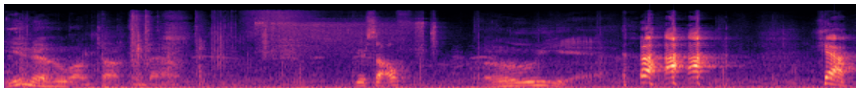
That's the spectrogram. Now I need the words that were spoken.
You know who I'm talking about. yourself. Oh yeah. Yeah,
